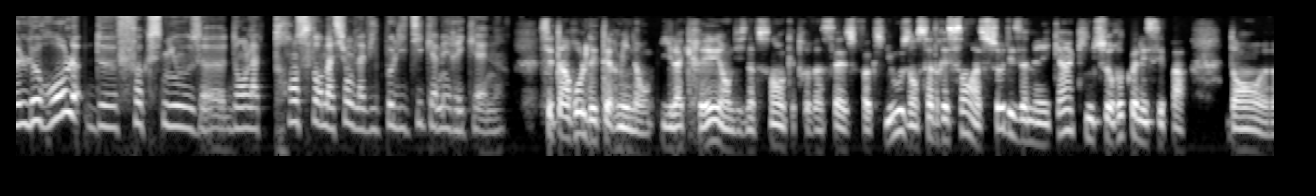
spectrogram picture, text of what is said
euh, le rôle de Fox News euh, dans la transformation de la vie politique américaine? C'est un rôle déterminant. Il a créé en 1996 Fox News en s'adressant à ceux des Américains qui ne se reconnaissaient pas dans euh,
